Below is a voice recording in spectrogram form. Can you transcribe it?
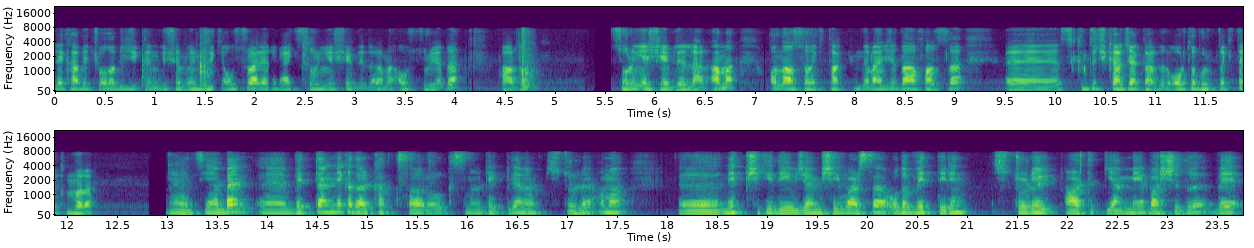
rekabetçi olabileceklerini düşünüyorum. Önümüzdeki Avustralya'da belki sorun yaşayabilirler ama Avusturya'da pardon sorun yaşayabilirler ama ondan sonraki takvimde bence daha fazla e, sıkıntı çıkaracaklardır orta gruptaki takımlara. Evet yani ben e, Vettel ne kadar katkı sağlar o kısmını pek bilemem Stroll'e ama e, net bir şekilde diyebileceğim bir şey varsa o da Vettel'in Stroll'ü artık yenmeye başladığı ve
